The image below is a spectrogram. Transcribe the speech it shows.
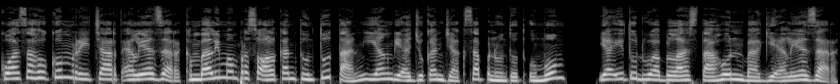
kuasa hukum Richard Eliezer kembali mempersoalkan tuntutan yang diajukan jaksa penuntut umum, yaitu 12 tahun bagi Eliezer.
